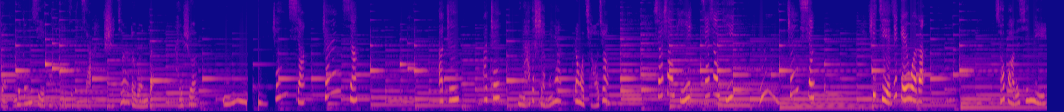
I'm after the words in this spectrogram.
粉红的东西放在鼻子底下，使劲儿地闻着，还说：“嗯，真香。”真香，阿珍，阿珍，你拿的什么呀？让我瞧瞧。香橡皮，香橡皮，嗯，真香，是姐姐给我的。小宝的心里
